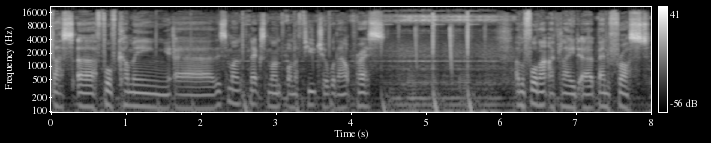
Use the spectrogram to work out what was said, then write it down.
That's uh, forthcoming uh, this month, next month on a Future Without Press. And before that, I played uh, Ben Frost.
